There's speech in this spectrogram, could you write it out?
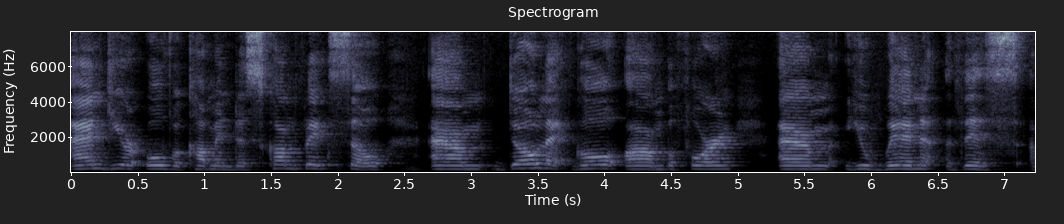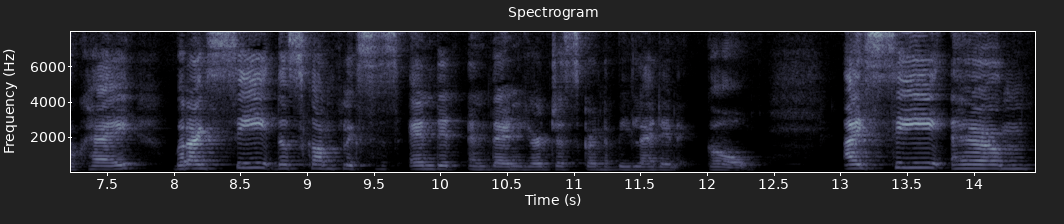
and you're overcoming this conflict. So um, don't let go um, before um, you win this, okay? But I see this conflict is ended and then you're just going to be letting it go. I see um,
